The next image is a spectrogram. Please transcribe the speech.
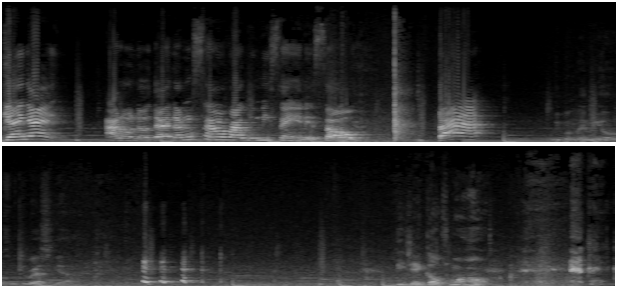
Gang, gang. I don't know. That that don't sound right with me saying it. So, bye. We millennials with the rest of y'all. DJ Ghost one home.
